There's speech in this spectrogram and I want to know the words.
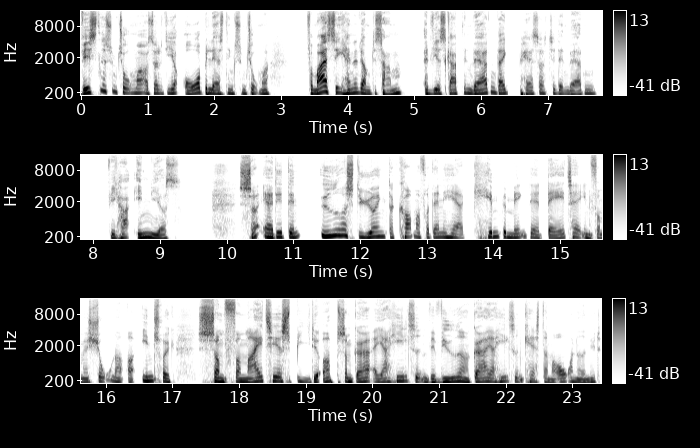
visne symptomer, og så er der de her overbelastningssymptomer, for mig at se handler det om det samme. At vi har skabt en verden, der ikke passer til den verden, vi har inde i os. Så er det den ydre styring, der kommer fra den her kæmpe mængde af data, informationer og indtryk, som får mig til at speede op, som gør, at jeg hele tiden vil videre, gør, at jeg hele tiden kaster mig over noget nyt.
